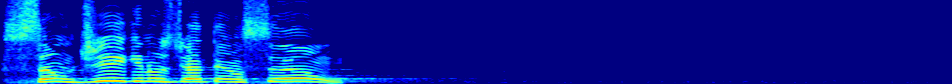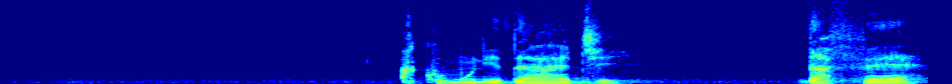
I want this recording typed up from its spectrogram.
são dignos de atenção. A comunidade da fé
